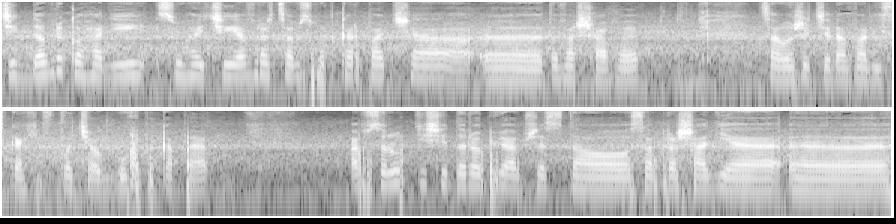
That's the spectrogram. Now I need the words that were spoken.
Dzień dobry kochani, słuchajcie, ja wracam z Podkarpacia e, do Warszawy. Całe życie na walizkach i w pociągu w PKP. Absolutnie się dorobiłam przez to zapraszanie e,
